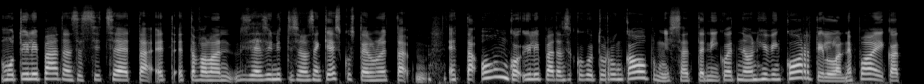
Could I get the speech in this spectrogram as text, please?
mutta ylipäätänsä sitten se, että et, et tavallaan se synnytti sellaisen keskustelun, että, että onko ylipäätänsä koko Turun kaupungissa, että, niinku, että ne on hyvin kortilla ne paikat,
